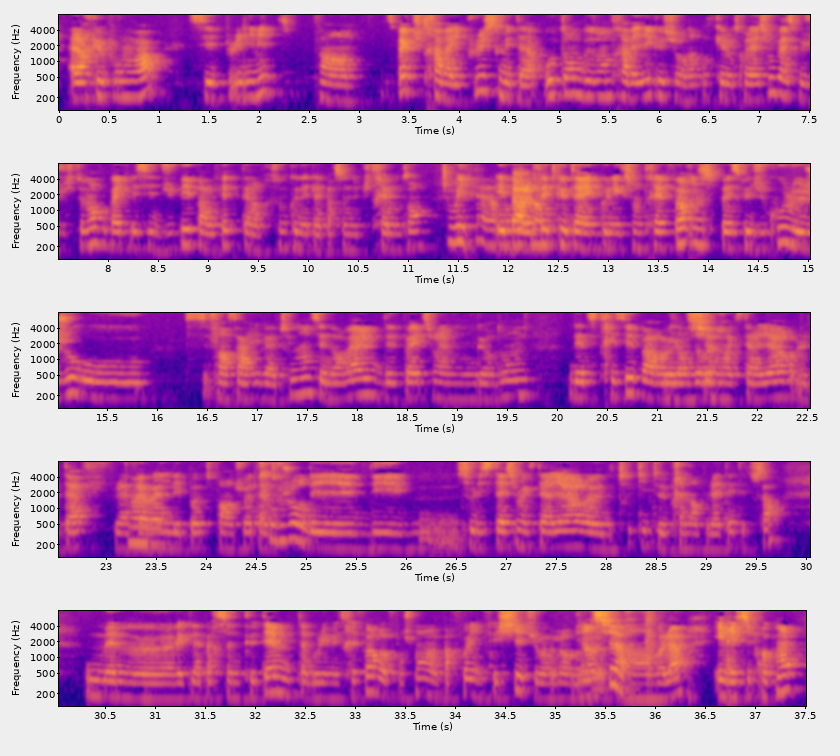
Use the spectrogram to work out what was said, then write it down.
Alors que pour moi, c'est limite, enfin, c'est pas que tu travailles plus, mais t'as autant besoin de travailler que sur n'importe quelle autre relation parce que justement, faut pas te laisser duper par le fait que t'as l'impression de connaître la personne depuis très longtemps Oui, alors et par le fait que tu as une connexion très forte Mhm. parce que du coup le jour où enfin ça arrive à tout le monde c'est normal d'être pas être sur la même longueur d'onde d'être stressé par euh, l'environnement extérieur le taf la Ouais, famille ouais. les potes enfin tu vois t'as toujours des, des sollicitations extérieures euh, des trucs qui te prennent un peu la tête et tout ça ou même euh, avec la personne que t'aimes t'as beau l'aimer très fort franchement parfois il me fait chier tu vois genre Bien sûr. voilà et réciproquement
